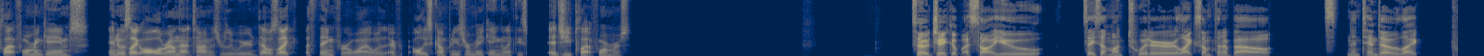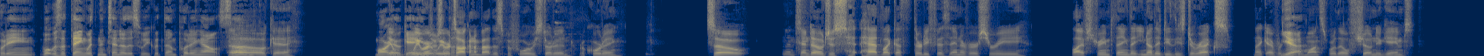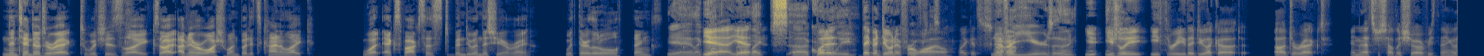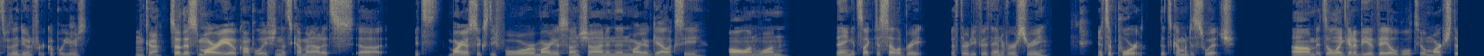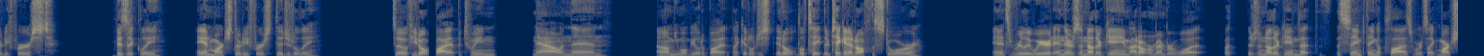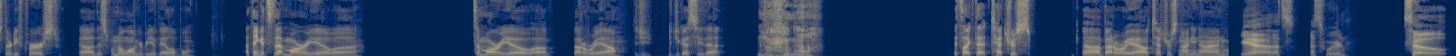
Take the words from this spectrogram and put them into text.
platforming games, and it was like all around that time. It was really weird. That was like a thing for a while. With ev all these companies were making like these edgy platformers. So Jacob, I saw you say something on Twitter or like something about Nintendo like putting what was the thing with Nintendo this week with them putting out some oh, okay. Mario Yeah, games? We were we were talking about this before we started recording. So Nintendo just ha- had like a 35th anniversary live stream thing that you know they do these directs like every Yeah. couple months where they'll show new games. Nintendo Direct, which is like so I, I've never watched one, but it's kind of like what Xbox has been doing this year, right? With their little things. Yeah, like Yeah, month- yeah. like uh, But quarterly. it, they've been doing it for a while. Like it's Been doing it kinda- for years, I think. U- usually E3 they do like a, a direct, and that's just how they show everything. That's what they're doing for a couple years. Okay. So this Mario compilation that's coming out, it's uh, it's Mario 64, Mario Sunshine, and then Mario Galaxy all on one thing. It's like to celebrate the 35th anniversary. It's a port that's coming to Switch. Um, it's only going to be available till March 31st physically and March 31st digitally. So if you don't buy it between now and then, um, you won't be able to buy it. Like it'll just it'll they'll take they're taking it off the store, and it's really weird. And there's another game I don't remember what, but there's another game that the same thing applies where it's like March 31st. Uh, this will no longer be available. I think it's that Mario. Uh, it's a Mario uh, battle royale. Did you did you guys see that? no. It's like that Tetris uh, battle royale, Tetris 99. Yeah, that's that's weird. So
